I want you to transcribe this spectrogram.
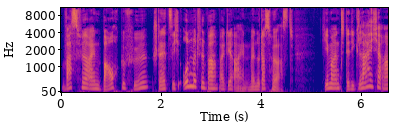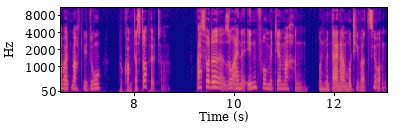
was für ein Bauchgefühl stellt sich unmittelbar bei dir ein, wenn du das hörst? Jemand, der die gleiche Arbeit macht wie du, bekommt das Doppelte. Was würde so eine Info mit dir machen und mit deiner Motivation?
